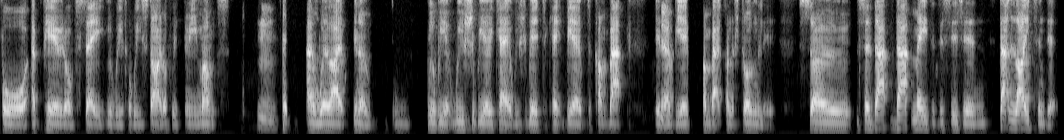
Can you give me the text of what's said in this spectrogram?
for a period of say we we started off with three months mm. and we're like you know we'll be we should be okay we should be able to be able to come back you know, yeah. be able to come back kind of strongly. So so that that made the decision that lightened it.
